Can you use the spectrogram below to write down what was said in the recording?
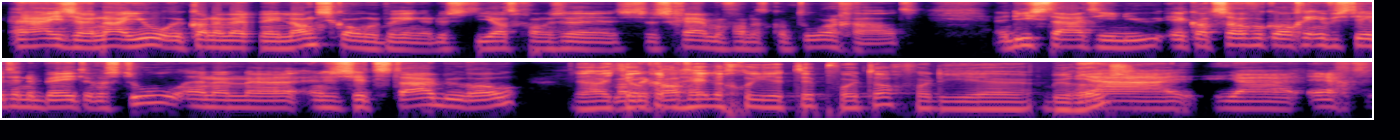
En hij zei, nou joh, ik kan er wel een langskomen brengen. Dus die had gewoon zijn schermen van het kantoor gehaald. En die staat hier nu. Ik had zelf ook al geïnvesteerd in een betere stoel en een, eh een zit-sta-bureau. Daar had je Maar ook een had- hele goede tip voor, toch? Voor die eh, bureaus? Ja, ja, echt.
